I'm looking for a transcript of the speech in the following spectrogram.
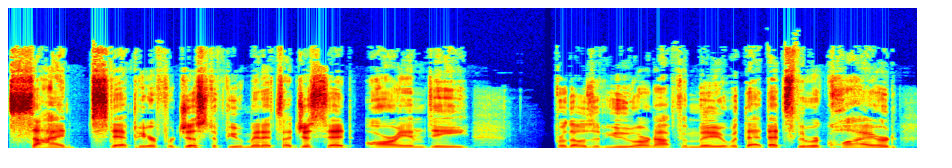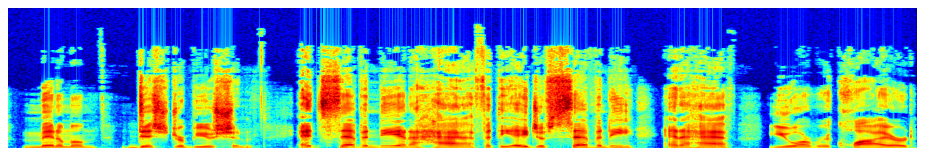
sidestep here for just a few minutes. I just said RMD. For those of you who are not familiar with that, that's the required minimum distribution. At 70 and a half, at the age of 70 and a half, you are required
